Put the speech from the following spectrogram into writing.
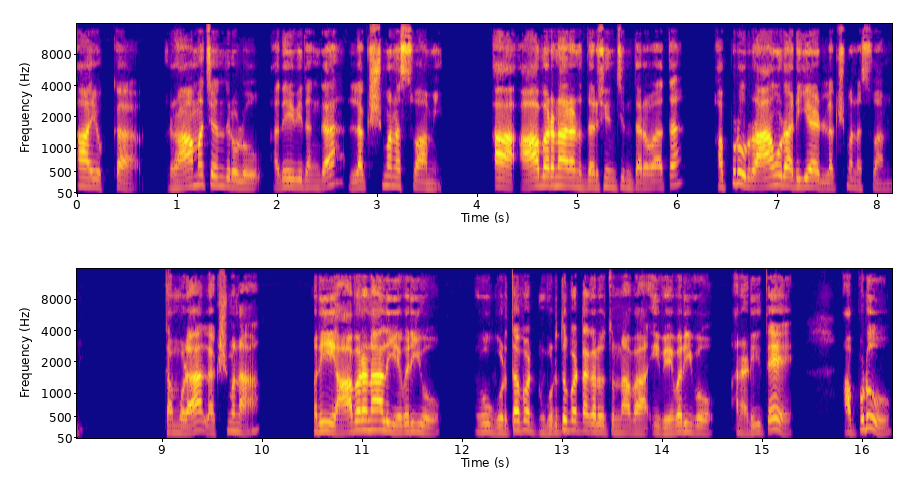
ఆ యొక్క రామచంద్రుడు అదేవిధంగా లక్ష్మణస్వామి ఆ ఆభరణాలను దర్శించిన తర్వాత అప్పుడు రాముడు అడిగాడు లక్ష్మణస్వామిని తమ్ముడా లక్ష్మణ మరి ఈ ఆభరణాలు ఎవరియో? నువ్వు గుర్తుపట్ గుర్తుపట్టగలుగుతున్నావా? ఇవెవరివో? అని అడిగితే అప్పుడు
